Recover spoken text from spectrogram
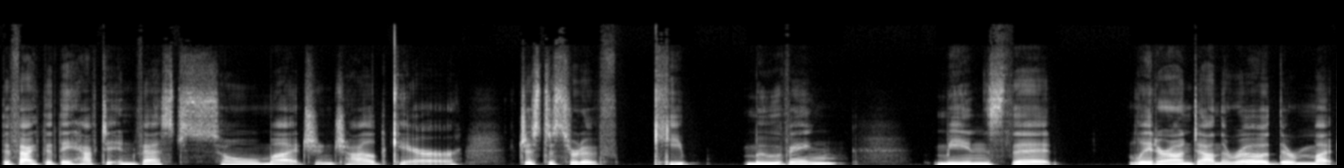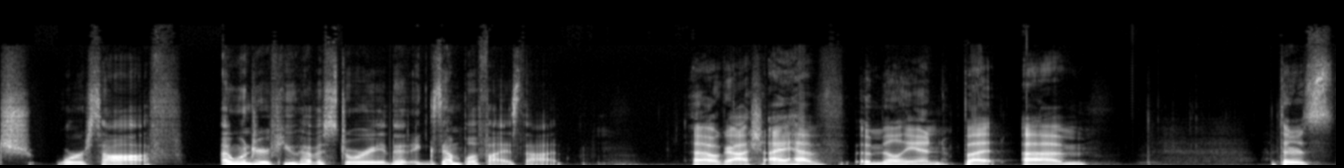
The fact that they have to invest so much in childcare just to sort of keep moving means that later on down the road, they're much worse off. I wonder if you have a story that exemplifies that. Oh gosh, I have a million, but um, there's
